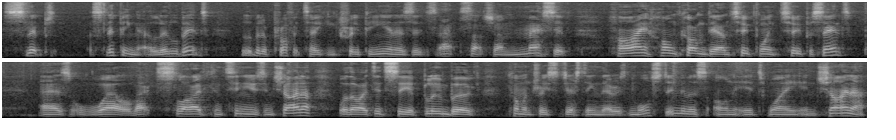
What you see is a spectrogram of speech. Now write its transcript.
slipping a little bit, a little bit of profit taking creeping in as it's at such a massive high. Hong Kong down 2.2% as well. That slide continues in China, although I did see a Bloomberg commentary suggesting there is more stimulus on its way in China.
